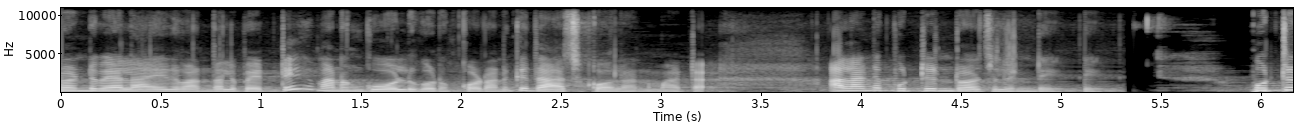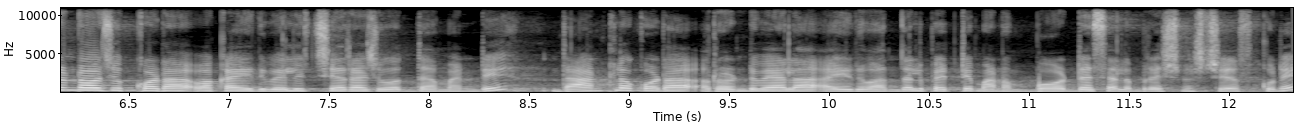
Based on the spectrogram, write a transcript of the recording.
రెండు వేల ఐదు వందలు పెట్టి మనం గోల్డ్ కొనుక్కోవడానికి దాచుకోవాలన్నమాట. అలానే పుట్టినరోజులండి. పుట్టినరోజుకి కూడా ఒక ఐదు వేలు ఇచ్చారా చూద్దామండి దాంట్లో కూడా రెండు వేల ఐదు వందలు పెట్టి మనం బర్త్డే సెలబ్రేషన్స్ చేసుకుని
